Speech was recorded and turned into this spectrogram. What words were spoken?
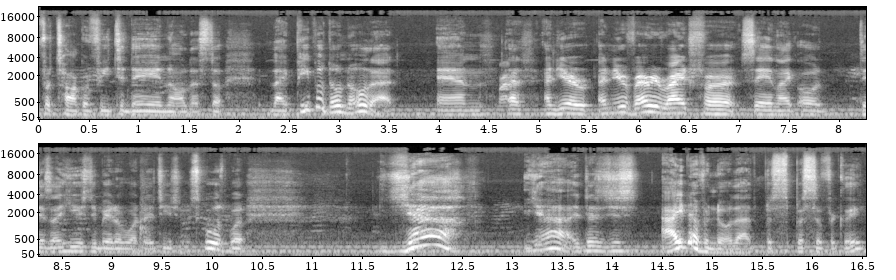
photography today and all that stuff. Like people don't know that, and right. and, and you're and you're very right for saying like, oh, there's a huge debate of what they're teaching in schools, but yeah, yeah, it is just I never know that specifically.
